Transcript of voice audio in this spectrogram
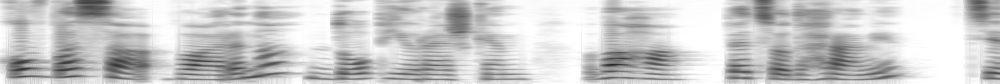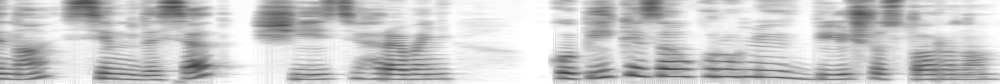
Ковбаса варена до п'юрешки. Вага 500 грамів, ціна 76 гривень. Копійки заокруглюю в більшу сторону.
